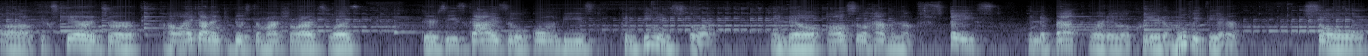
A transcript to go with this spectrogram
um, experience or how I got introduced to martial arts was there's these guys who own these convenience store, and they'll also have enough space in the back where they will create a movie theater. So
